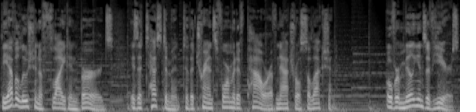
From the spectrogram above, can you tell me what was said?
The evolution of flight in birds is a testament to the transformative power of natural selection. Over millions of years,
